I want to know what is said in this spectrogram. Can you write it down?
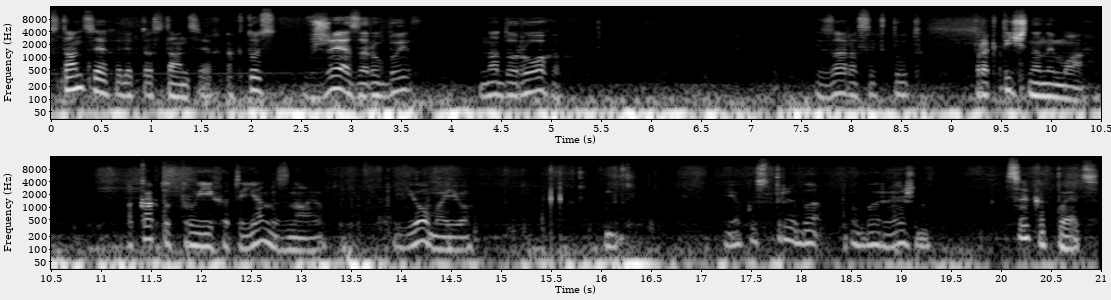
станціях, електростанціях, а хтось вже заробив на дорогах. І зараз їх тут практично нема. А як тут проїхати, я не знаю. Йо-моє. Якось треба обережно. Це капець,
